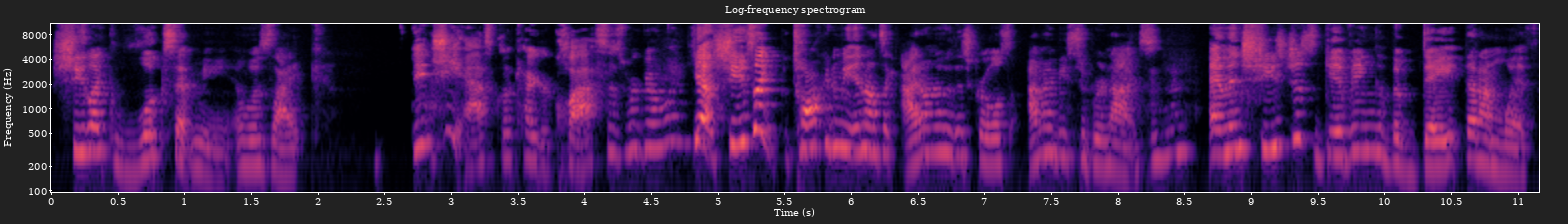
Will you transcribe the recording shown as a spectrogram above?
she like looks at me and was like. Didn't she ask like how your classes were going? Yeah, she's like talking to me, and I was like, I don't know who this girl is. I'm gonna be super nice. Mm-hmm. And then she's just giving the date that I'm with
